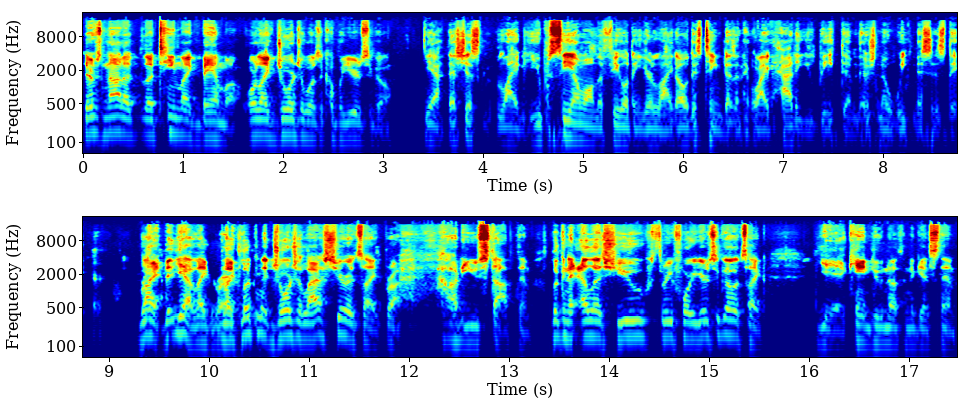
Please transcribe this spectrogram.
There's not a, a team like Bama or like Georgia was a couple years ago. Yeah, that's just like you see them on the field and you're like, oh, this team doesn't like. How do you beat them? There's no weaknesses there. Right. Yeah. like Right. like looking at Georgia last year, it's like, bro, how do you stop them? Looking at LSU three, four years ago, it's like, yeah, can't do nothing against them.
